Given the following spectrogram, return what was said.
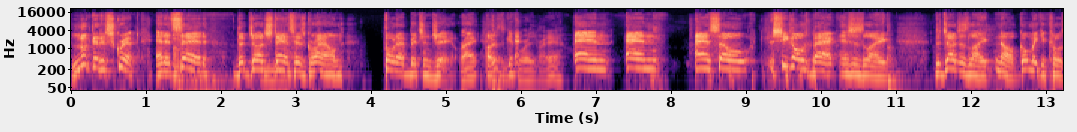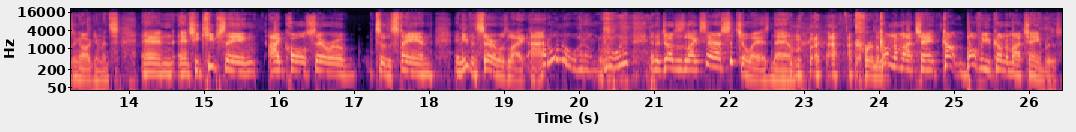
looked at his script and it said, the judge stands his ground, throw that bitch in jail, right? Oh, this is gift worthy right here. And, and, and so she goes back and she's like, the judge is like, no, go make your closing arguments. And and she keeps saying, I call Sarah to the stand. And even Sarah was like, I don't what I'm doing. And the judge is like, Sarah, sit your ass down Criminal. come to my chamber. Come, both of you come to my chambers.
